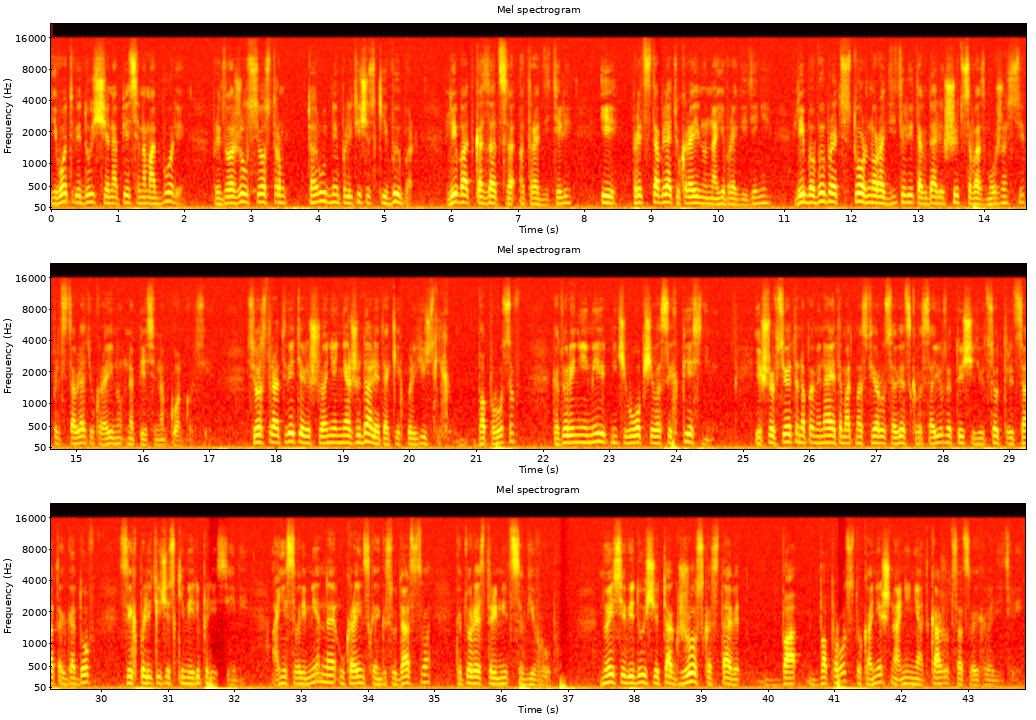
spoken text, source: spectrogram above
И вот ведущий на песенном отборе предложил сестрам трудный политический выбор – либо отказаться от родителей и представлять Украину на Евровидении, либо выбрать сторону родителей, тогда лишиться возможности представлять Украину на песенном конкурсе. Сестры ответили, что они не ожидали таких политических вопросов, которые не имеют ничего общего с их песнями, и что все это напоминает им атмосферу Советского Союза 1930-х годов с их политическими репрессиями, а не современное украинское государство, которое стремится в Европу. Но если ведущий так жестко ставит вопрос, то, конечно, они не откажутся от своих родителей.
